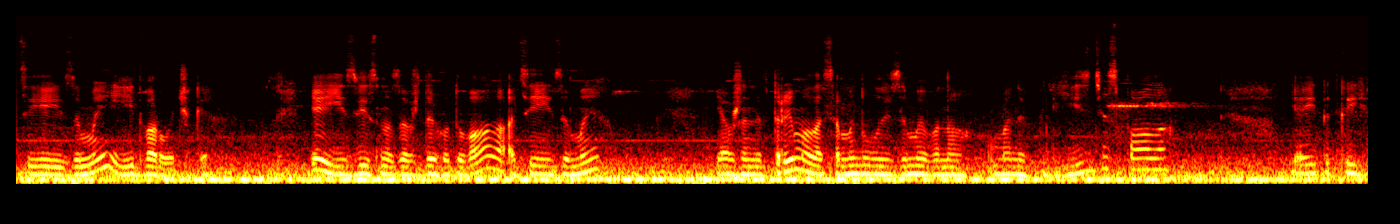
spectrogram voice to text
цієї зими їй два рочки. Я її, звісно, завжди годувала, а цієї зими я вже не втрималася. Минулої зими вона у мене в під'їзді спала. Я їй такий,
